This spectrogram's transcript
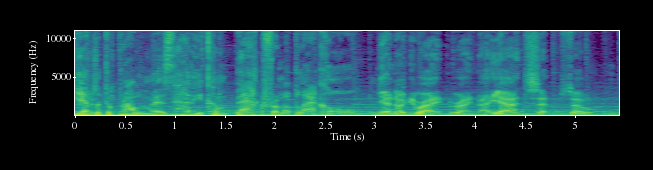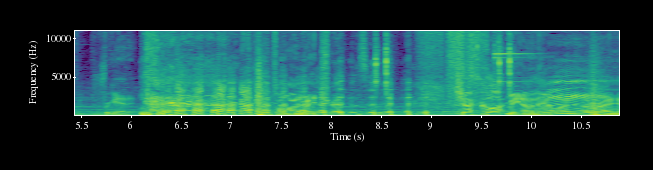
Yeah, Just- but the problem is, how do you come back from a black hole? yeah, no, you're right, right, uh, yeah. So, so forget it. That's a one way trip. Chuck caught me on that one. All right.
